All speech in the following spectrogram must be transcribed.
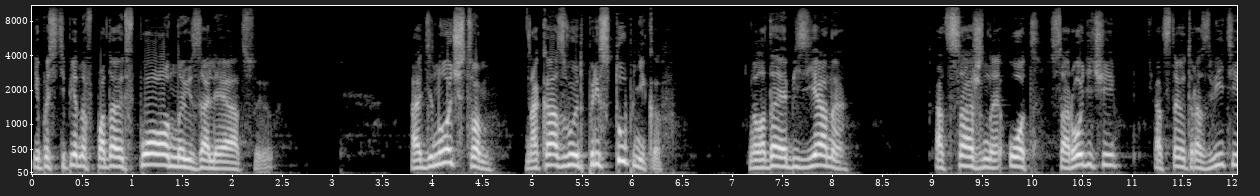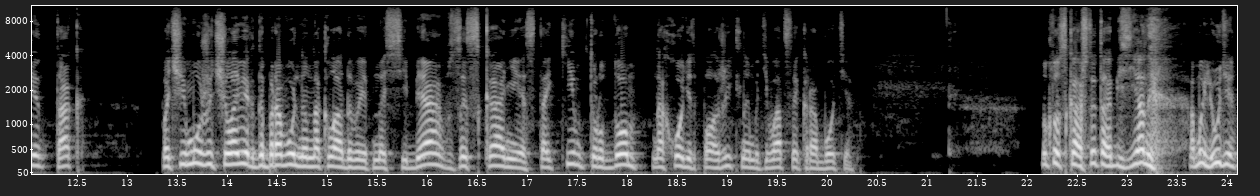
и постепенно впадают в полную изоляцию. Одиночеством наказывают преступников. Молодая обезьяна, отсаженная от сородичей, отстает развитие, так Почему же человек добровольно накладывает на себя взыскание с таким трудом находит положительные мотивации к работе? Ну, кто скажет, это обезьяны, а мы люди.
